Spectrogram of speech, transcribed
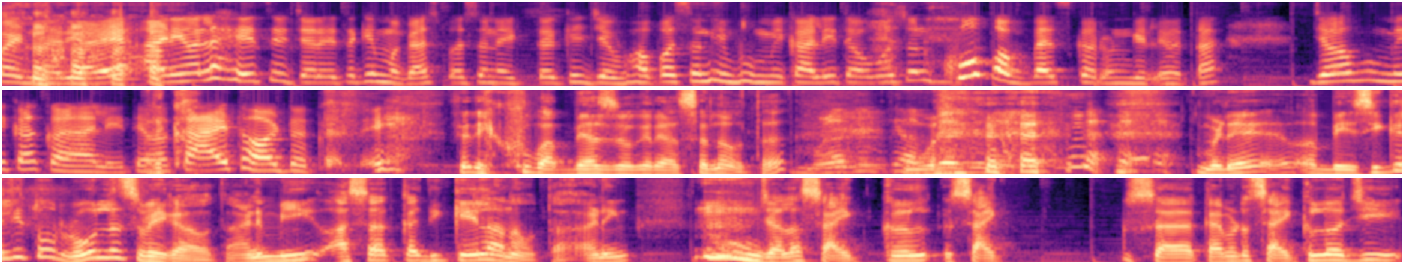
पडणारी आहे. आणि मला हेच विचारायचं की मगासपासून ऐकतं की जेव्हापासून ही भूमिका आली तेव्हापासून खूप अभ्यास करून गेले होता. जेव्हा भूमिका कळाली तेव्हा काय थॉट होतं ते? खूप अभ्यास वगैरे असं नव्हतं. म्हणजे बेसिकली तो रोलच वेगळा होता. आणि मी असा कधी केला नव्हता. आणि ज्याला सायकल सायक काय म्हणतो सायकोलॉजी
